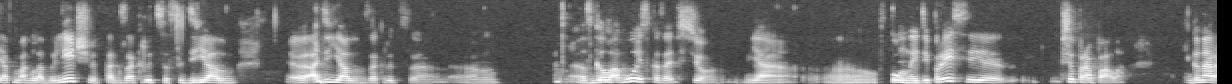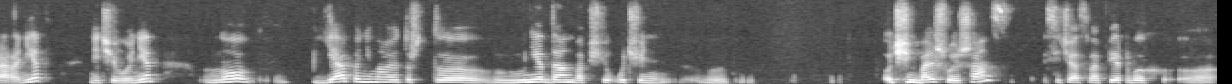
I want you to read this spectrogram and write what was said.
я могла бы лечь, так закрыться с одеялом, э, одеялом закрыться э, с головой и сказать, все, я э, в полной депрессии, все пропало. Гонорара нет, ничего нет, но я понимаю то, что мне дан вообще очень, э, очень большой шанс сейчас, во-первых, э,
